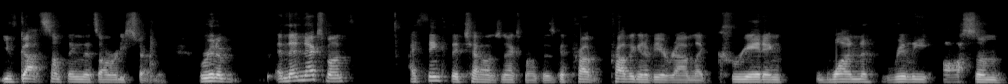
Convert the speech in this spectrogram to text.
you've got something that's already started. We're gonna, and then next month, I think the challenge next month is gonna, prob- probably going to be around like creating one really awesome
